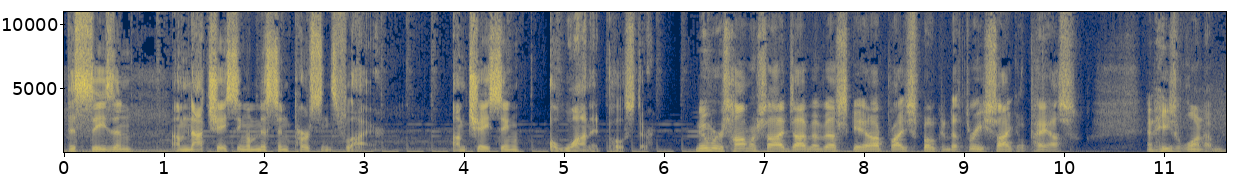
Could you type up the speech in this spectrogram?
This season, I'm not chasing a missing persons flyer. I'm chasing a wanted poster. Numerous homicides I've investigated, I've probably spoken to three psychopaths, and he's one of them.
